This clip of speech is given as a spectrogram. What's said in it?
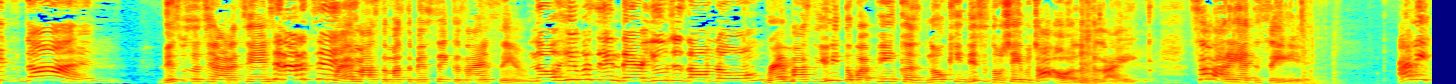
it's done. This was a 10 out of 10. 10 out of 10. Rap Monster must have been sick because I ain't see him. No, he was in there. You just don't know him. Rap Monster, you need to wear pink because no king, this is no shade, but y'all all look alike. Somebody had to say it. I need.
